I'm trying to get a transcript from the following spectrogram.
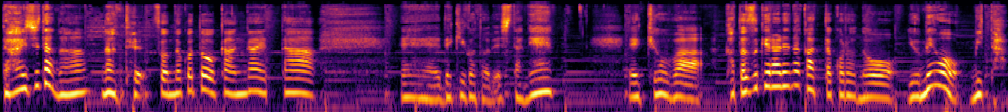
大事だななんてそんなことを考えた、えー、出来事でしたね、えー、今日は片付けられなかった頃の夢を見た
